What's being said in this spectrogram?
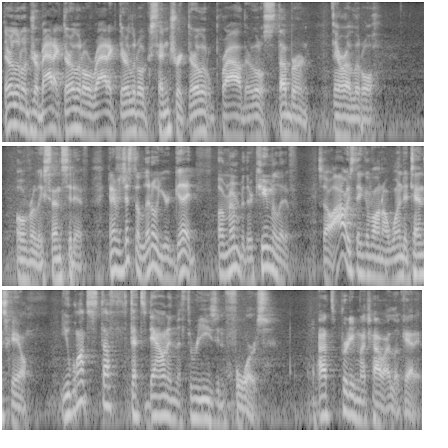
They're a little dramatic. They're a little erratic. They're a little eccentric. They're a little proud. They're a little stubborn. They're a little overly sensitive. And if it's just a little, you're good. But remember, they're cumulative. So I always think of on a one to 10 scale, you want stuff that's down in the threes and fours. That's pretty much how I look at it.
